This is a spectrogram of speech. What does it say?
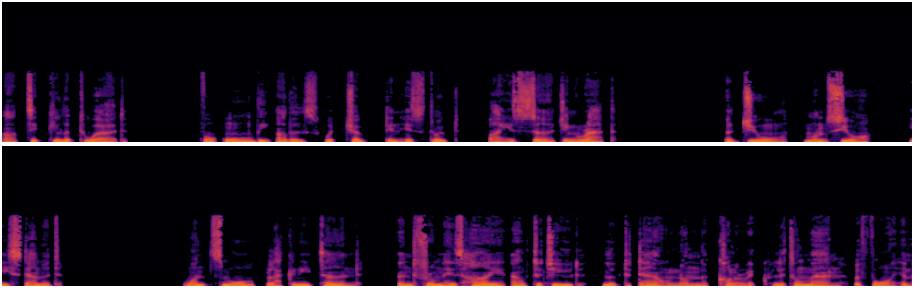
articulate word, for all the others were choked in his throat by his surging wrath. A duel monsieur, he stammered. Once more Blakeney turned, and from his high altitude looked down on the choleric little man before him,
